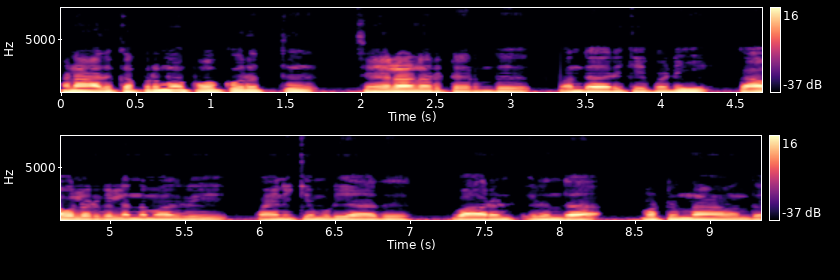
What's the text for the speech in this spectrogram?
ஆனால் அதுக்கப்புறமா போக்குவரத்து செயலாளர்கிட்ட இருந்து வந்த அறிக்கைப்படி காவலர்கள் அந்த மாதிரி பயணிக்க முடியாது. வாரண்ட் இருந்தால் மட்டும்தான் வந்து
